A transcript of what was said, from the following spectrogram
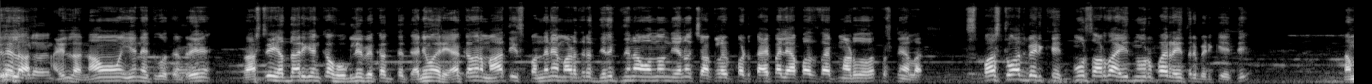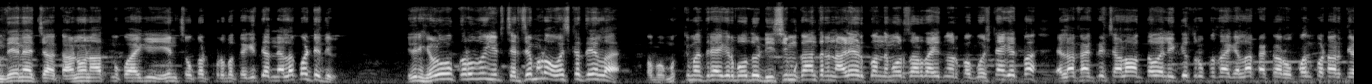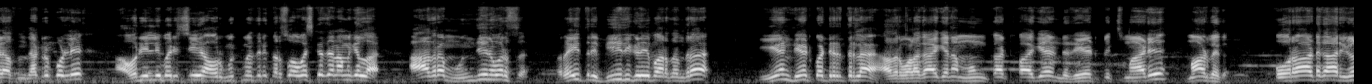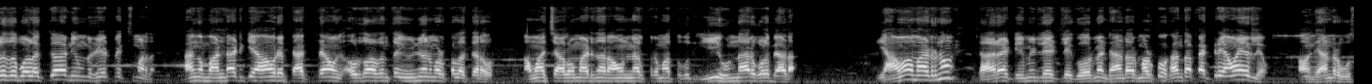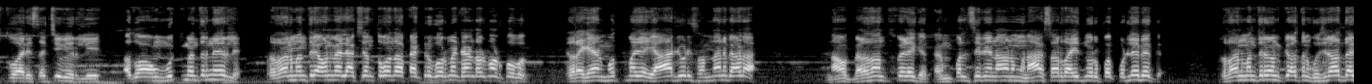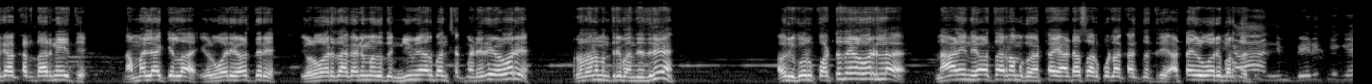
ಇಲ್ಲ ಇಲ್ಲ ನಾವು ಏನಾಯ್ತು ಗೊತ್ತೇನ್ರಿ? ರಾಷ್ಟ್ರೀಯ ಹೆದ್ದಾರಿಗೆ ಅಂಕ ಹೋಗ್ಲೇಬೇಕಾಗ್ತೈತಿ ಅನಿವಾರ್ಯ. ಯಾಕಂದ್ರೆ ಮಾತಿ ಸ್ಪಂದನೆ ಮಾಡಿದ್ರೆ ದಿನಕ್ ದಿನ ಒಂದೊಂದ್ ಏನೋ ಚಾಕ್ಲೇಟ್ ಕೊಟ್ಟು ಕಾಯಿಪಲ್ಲೆ ವ್ಯಾಪಾರ ಟೈಪ್ ಮಾಡೋದ್ರ ಪ್ರಶ್ನೆ ಅಲ್ಲ. ಸ್ಪಷ್ಟವಾದ ಬೇಡಿಕೆ ಐತಿ. ಮೂರ್ ಸಾವಿರದ ಐದ್ನೂರು ರೂಪಾಯಿ ರೈತರ ಬೇಡಿಕೆ ಐತಿ. ನಮ್ದೇನೇ ಚ ಕಾನೂನಾತ್ಮಕವಾಗಿ ಏನ್ ಚೌಕಟ್ಟು ಕೊಡ್ಬೇಕಾಗಿತ್ತು ಅದನ್ನೆಲ್ಲ ಕೊಟ್ಟಿದ್ದೀವಿ. ಇದನ್ನ ಹೇಳೋಕರೋದು ಇಟ್ಟು ಚರ್ಚೆ ಮಾಡೋ ಅವಶ್ಯಕತೆ ಇಲ್ಲ. ಒಬ್ಬ ಮುಖ್ಯಮಂತ್ರಿ ಆಗಿರ್ಬೋದು ಡಿ ಸಿ ಮುಖಾಂತರ ನಾಳೆ ಹಿಡ್ಕೊಂಡು ಮೂರ್ ಸಾವಿರದ ಐದ್ನೂರು ರೂಪಾಯಿ ಘೋಷಣೆ ಆಗೈತಪ್ಪ. ಎಲ್ಲಾ ಫ್ಯಾಕ್ಟ್ರಿ ಚಾಲೂ ಆಗ್ತಾವ ಲಿಖಿತ ರೂಪದಾಗ ಎಲ್ಲಾ ಫ್ಯಾಕ್ಟರಿ ಒಪ್ಪಂದ ಕೊಟ್ಟಾರ ಅಂತೇಳಿ ಅದನ್ನ ಲೆಟರ್ ಕೊಡ್ಲಿ. ಅವ್ರು ಇಲ್ಲಿ ಬರಿಸಿ ಅವ್ರ ಮುಖ್ಯಮಂತ್ರಿ ಕರ್ಸೋ ಅವಶ್ಯಕತೆ ನಮಗಿಲ್ಲ. ಆದ್ರ ಮುಂದಿನ ವರ್ಷ ರೈತರು ಬೀದಿಗಿಳಿಬಾರ್ದಂದ್ರ ಏನ್ ಡೇಟ್ ಕೊಟ್ಟಿರ್ತಿರ್ಲ ಅದ್ರ ಒಳಗಾಗಿ ನಮ್ಮ ಮುಂಕಟ್ಟವಾಗಿ ರೇಟ್ ಫಿಕ್ಸ್ ಮಾಡಿ ಮಾಡ್ಬೇಕು. ಹೋರಾಟಗಾರ ಇಳಿದ ಬಳಕ ನಿಮ್ ರೇಟ್ ಫಿಕ್ಸ್ ಮಾಡ್ದ. ಹಂಗ ಮಂಡಾಟಿಕೆ ಅವ್ರ ಫ್ಯಾಕ್ಟ್ರಿ ಅವ್ರದಾದಂತ ಯೂನಿಯನ್ ಮಾಡ್ಕೊಳತ್ತಾರ ಅವ್ರು. ಅವ ಚಾಲೂ ಮಾಡಿದಾರ ಅವ್ನ ಮೇಲೆ ಕ್ರಮ ತಗೋದು. ಈ ಹುನ್ನಾರಗಳು ಬೇಡ ಯಾವ ಮಾಡ್ರು direct immediately government hand over ಮಾಡ್ಕೋಕ್ ಅಂತ ಫ್ಯಾಕ್ಟ್ರಿ ಯಾವ ಇರ್ಲಿ ಅವ್ನ ಏನ್ರ ಉಸ್ತುವಾರಿ ಸಚಿವ ಇರ್ಲಿ, ಅಥವಾ ಅವ್ನ ಮುಖ್ಯಮಂತ್ರಿನೇ ಇರ್ಲಿ. ಪ್ರಧಾನಮಂತ್ರಿ ಅವನ ಮೇಲೆ ಆಕ್ಷನ್ ತಗೊಂಡ ಫ್ಯಾಕ್ಟ್ರಿ ಗೌರ್ಮೆಂಟ್ ಹ್ಯಾಂಡ್ ಓವರ್ ಮಾಡ್ಕೋಬೇಕು. ಇದ್ರಾಗ ಏನ್ ಮುತ್ ಮಜಾ, ಯಾರ ಜೋಡಿ ಸಂಧಾನ ಬೇಡ. ನಾವು ಬೆಳೆದಂತ ಬೆಳೆಗೆ ಕಂಪಲ್ಸರಿ ನಾವು ನಮ್ಗೆ ನಾಲ್ಕು ಸಾವಿರದ ಐದ್ನೂರು ರೂಪಾಯಿ ಕೊಡ್ಲೇಬೇಕು. ಪ್ರಧಾನ ಮಂತ್ರಿ ಅವ್ನು ಕೇಳ್ತಾನೆ, ಗುಜರಾತ್ದಾಗ ಯಾಕೆ ದಾರಿನೇ ಐತಿ? ನಮ್ಮಲ್ಲಿ ಯಾಕಿಲ್ಲ? ಇಳುವರಿ ಹೇಳ್ತೀರಿ. ಇಳುವರಿದಾಗ ನಿಮಗೆ ನೀವು ಯಾರು ಬಂದ್ ಚೆಕ್ ಮಾಡಿರಿ ಇಳುವರಿ? ಪ್ರಧಾನಮಂತ್ರಿ ಬಂದಿದ್ರಿ. ಅವ್ರಿಗೆ ಇವ್ರು ಕೊಟ್ಟದ ಇಳುವರಿ ಇಲ್ಲ. ನಾಳೆ ಹೇಳ್ತಾರೆ ನಮ್ಗೆ, ಅಟ್ಟ ಎರಡ ಸಾವಿರ ಕೊಡ್ಲಾಕ್ ಆಗ್ತೈತ್ರಿ. ಅಟ್ಟ ಇಳುವರಿ ಬೇಡಿಕೆಗೆ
